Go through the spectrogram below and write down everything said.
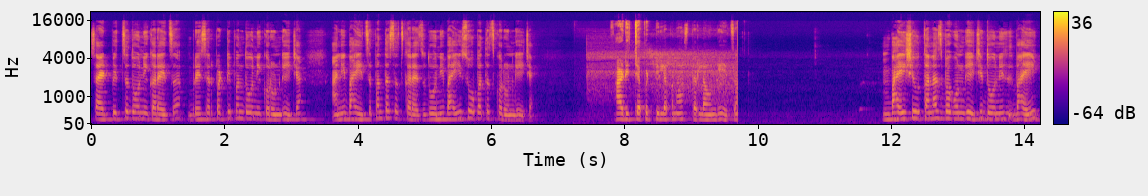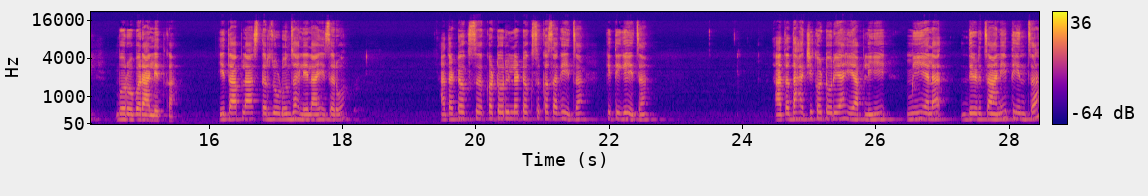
साईड पीसचं दोन्ही करायचं. ब्रेसरपट्टी पण दोन्ही करून घ्यायच्या. आणि बाहीचं पण तसंच करायचं. दोन्ही बाही सोबतच करून घ्यायच्या. अडीचच्या पट्टीला पण अस्तर लावून घ्यायचं. भाई शिवतानाच बघून घ्यायची दोन्ही भाई बरोबर आलेत का? इथं आपला अस्तर जोडून झालेला आहे सर्व. आता टक्स कटोरीला टक्स कसा घ्यायचा? किती घ्यायचा? आता दहाची कटोरी आहे आपली ही. मी याला दीडचा आणि तीनचा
